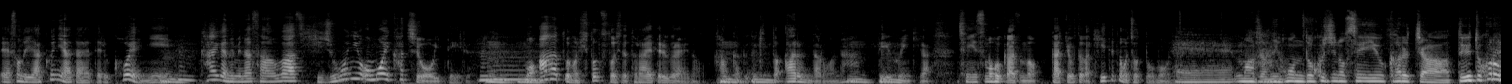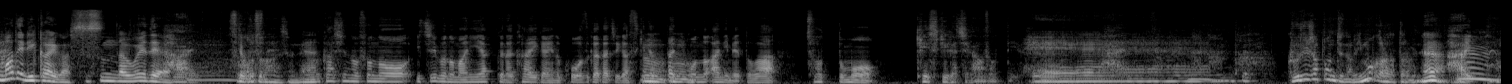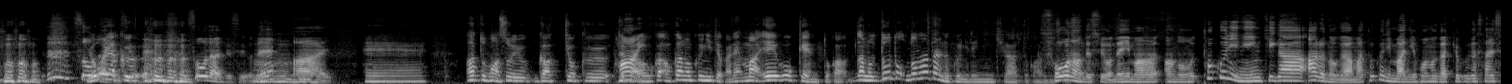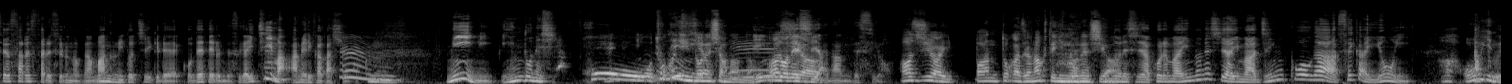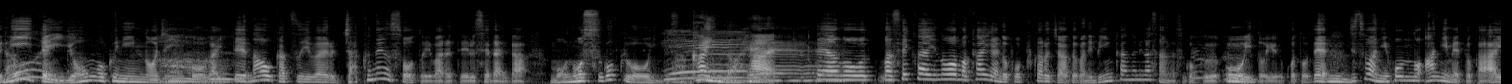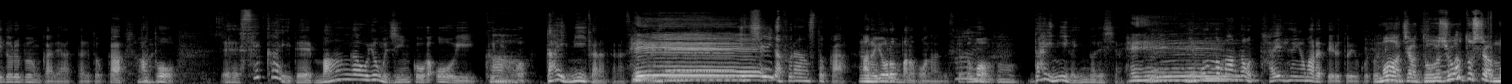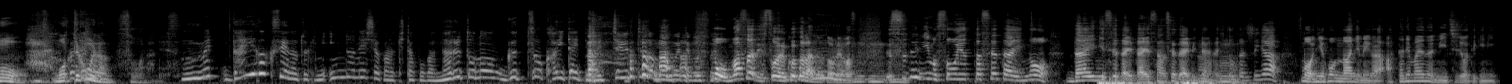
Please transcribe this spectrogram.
えーその役に与えている声に、うん。海外の皆さんは非常に重い価値を置いている、ん。もうアートの一つとして捉えてるぐらいの感覚がきっとあるんだろうなっていう雰囲気が、チェインスモーカーズの楽曲とか聞いててもちょっと思うねまあじゃあ日本独自の声優カルチャーというところまで理解が進んだ上で、はい。ってことなんですよね。昔のその一部のマニアックな海外の構図家たちが好きだったうんうん。日本のアニメとはちょっともう景色が違うぞっていう。へえクールジャパンっていうのは今からだったらね。はい、ようやく。そうなんですよね、うんうんうん。はい。へえあとまあそういう楽曲とか、はい。他他の国というかね、まあ、英語圏とか。あのどどどのあたりの国で人気があるとかあるんですか？そうなんですよね、今、あの特に人気があるのが、まあ、特にまあ日本の楽曲が再生されてたりするのが、まあ、うん。国と地域でこう出てるんですが、1位、まあ、アメリカ合衆国、うん2位にインドネシア、ほう特にインドネシアなんだ。インドネシアアなんですよ。アジア。一般とかじゃなくてインドネシア、インドネシア、これ、まあ、インドネシア、今、人口が世界4位。約いんだ。2.4億人の人口がいてなおかついわゆる若年層と言われている世代がものすごく多いんです。高いんだ。はい。であのまあ、世界の、まあ、海外のポップカルチャーとかに敏感な皆さんがすごく多いということで、うん。実は日本のアニメとかアイドル文化であったりとか、はい。あと、えー世界で漫画を読む人口が多い国あの第2位かなんかなんですへー。1位がフランスとかあうん。のヨーロッパの方なんですけども、うんうん第2位がインドネシア。日本の漫画も大変読まれているということでまあじゃあ土壌としてはもうもってこいなん。そうなんです。め大学生の時にインドネシアから来た子がナルトのグッズを買いたいってめっちゃ言ってたの覚えてます。もうまさにそういうことなんだと思います。うんうんうん。ですでにもうそういった世代の第2世代、第3世代みたいな人たちが、もう日本のアニメが当たり前のように日常的に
